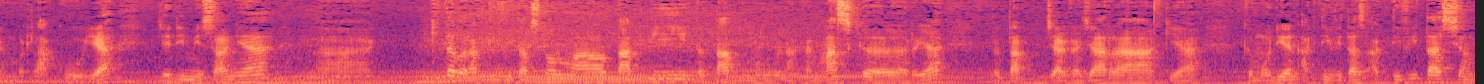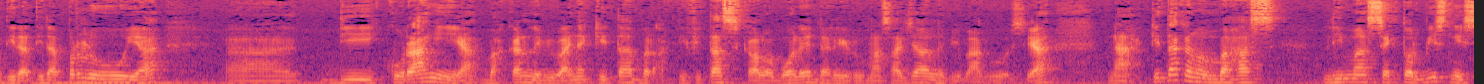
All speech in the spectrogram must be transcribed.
yang berlaku ya. Jadi misalnya uh, kita beraktivitas normal tapi tetap menggunakan masker ya, tetap jaga jarak ya. Kemudian aktivitas-aktivitas yang tidak tidak perlu ya uh, dikurangi ya. Bahkan lebih banyak kita beraktivitas kalau boleh dari rumah saja lebih bagus ya. Nah, kita akan membahas 5 sektor bisnis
